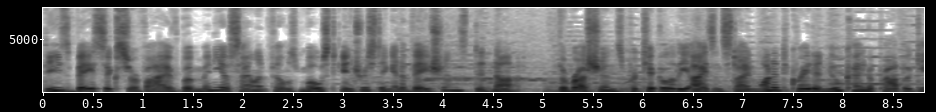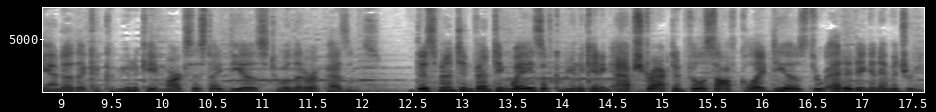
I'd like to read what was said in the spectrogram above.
These basics survived, but many of silent film's most interesting innovations did not. The Russians, particularly Eisenstein, wanted to create a new kind of propaganda that could communicate Marxist ideas to illiterate peasants. This meant inventing ways of communicating abstract and philosophical ideas through editing and imagery.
